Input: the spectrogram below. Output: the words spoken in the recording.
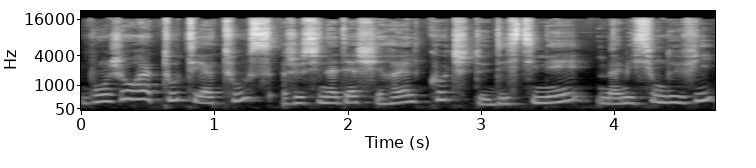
Bonjour à toutes et à tous, je suis Nadia Chirel, coach de destinée. Ma mission de vie,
